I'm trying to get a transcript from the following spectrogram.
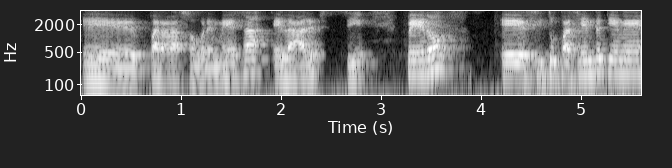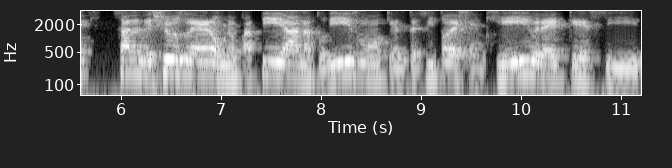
eh, para la sobremesa el ADEPS, ¿sí? Pero eh, si tu paciente tiene sales de Schussler, homeopatía, naturismo, que el tecito de jengibre, que si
